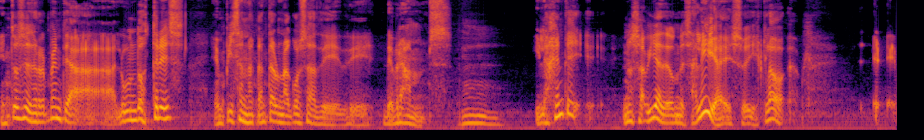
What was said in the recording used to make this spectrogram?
Entonces de repente a- al 1, 2, 3 empiezan a cantar una cosa de, de, de Brahms. Y la gente eh, no sabía de dónde salía eso. Y claro, eh, eh,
